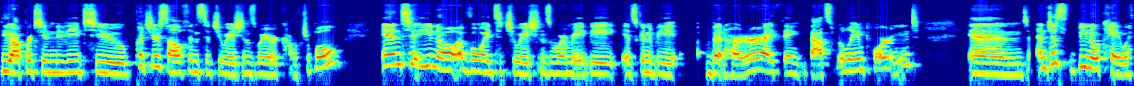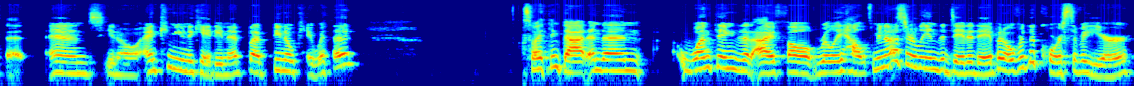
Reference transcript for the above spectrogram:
the opportunity to put yourself in situations where you're comfortable and to, you know, avoid situations where maybe it's going to be a bit harder. I think that's really important and, and just being okay with it and you know and communicating it but being okay with it. So i think that and then one thing that i felt really helped me not necessarily in the day to day but over the course of a year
